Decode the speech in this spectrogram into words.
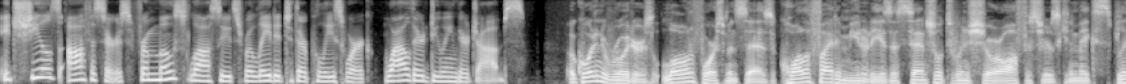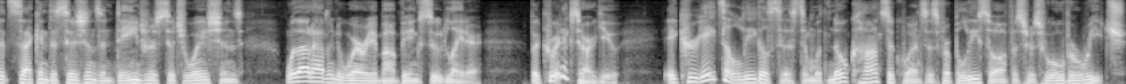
It shields officers from most lawsuits related to their police work while they're doing their jobs. According to Reuters, law enforcement says qualified immunity is essential to ensure officers can make split second decisions in dangerous situations without having to worry about being sued later. But critics argue it creates a legal system with no consequences for police officers who overreach.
